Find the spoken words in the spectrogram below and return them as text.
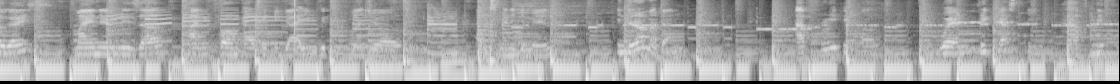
Hello guys, my name is Rizal. I'm from LP3I with major office management. In the Ramadan, every people when requesting have different.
